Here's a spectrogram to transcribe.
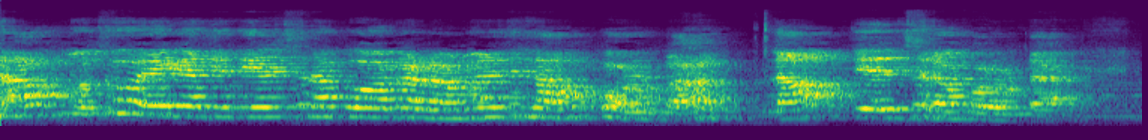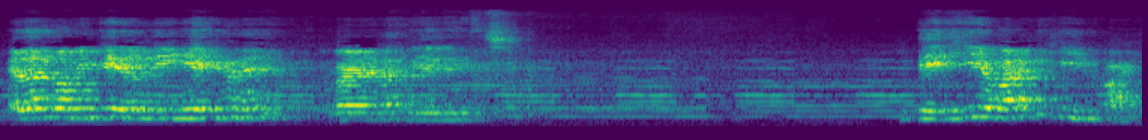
লাভ মতো হয়ে গেছে, তেল ছাড়া আমার লাভ লাভ তেল ছাড়া আমি তেল এখানে দিচ্ছি। দেখি এবার কি হয়।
